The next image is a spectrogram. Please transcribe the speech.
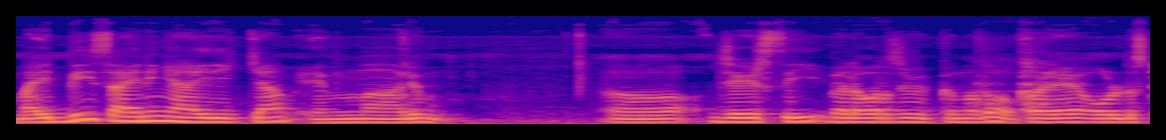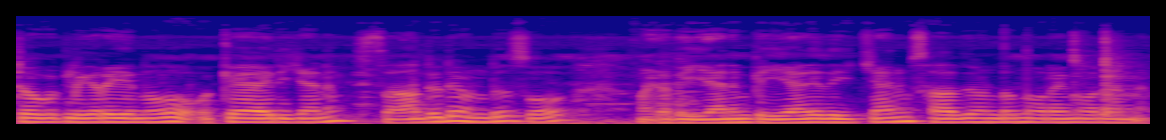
മൈറ്റ് ബി സൈനിങ് ആയിരിക്കാം എന്നാലും ജേഴ്സി വില കുറച്ച് വിൽക്കുന്നതോ പഴയ ഓൾഡ് സ്റ്റോക്ക് ക്ലിയർ ചെയ്യുന്നതോ ഒക്കെ ആയിരിക്കാനും സാധ്യതയുണ്ട്. സോ മഴ പെയ്യാനും പെയ്യാതിരിക്കാനും സാധ്യതയുണ്ടെന്ന് പറയുന്ന പോലെ തന്നെ.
